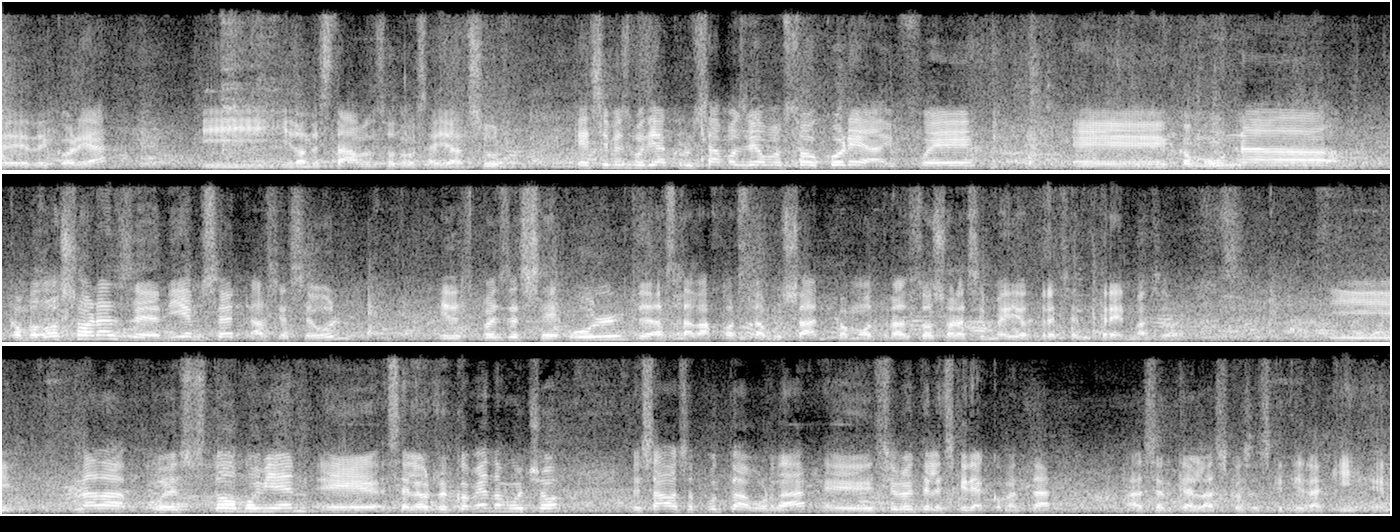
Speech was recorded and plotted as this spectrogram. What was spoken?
de- de Corea y, y donde estábamos nosotros allá al sur. Ese mismo día cruzamos, digamos, todo Corea y fue eh, como una, como dos horas de DMZ hacia Seúl y después de Seúl de hasta abajo hasta Busan, como otras dos horas y media o tres en tren más o menos. Y nada, pues todo muy bien, eh, se los recomiendo mucho. Estábamos a punto de abordar, eh, simplemente les quería comentar acerca de las cosas que tiene aquí en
